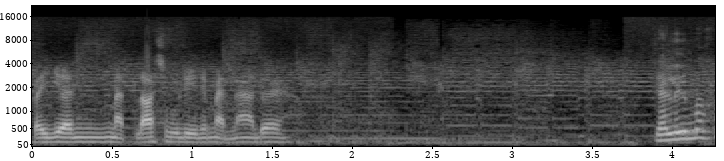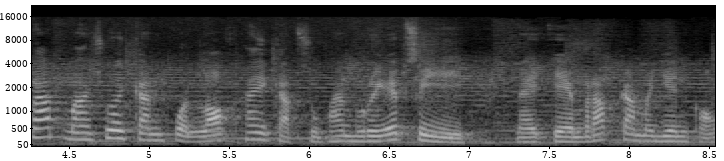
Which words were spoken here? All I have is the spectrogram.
ไปเยือนแมตช์ราชบุรีในแมตช์หน้าด้วย อย่าลืมนะครับมาช่วยกันปลดล็อกให้กับสุพรรณบุรี FC ในเกมรับการมาเยือนของ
